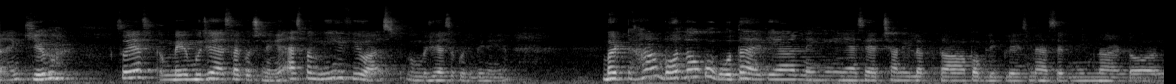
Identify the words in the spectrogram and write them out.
thank you so yes मुझे ऐसा कुछ नहीं है। एज पर मी इफ़ यू आस्ट मुझे ऐसा कुछ भी नहीं है। बट हाँ बहुत लोगों को होता है कि यार, नहीं, ऐसे अच्छा नहीं लगता पब्लिक प्लेस में ऐसे घूमना and all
